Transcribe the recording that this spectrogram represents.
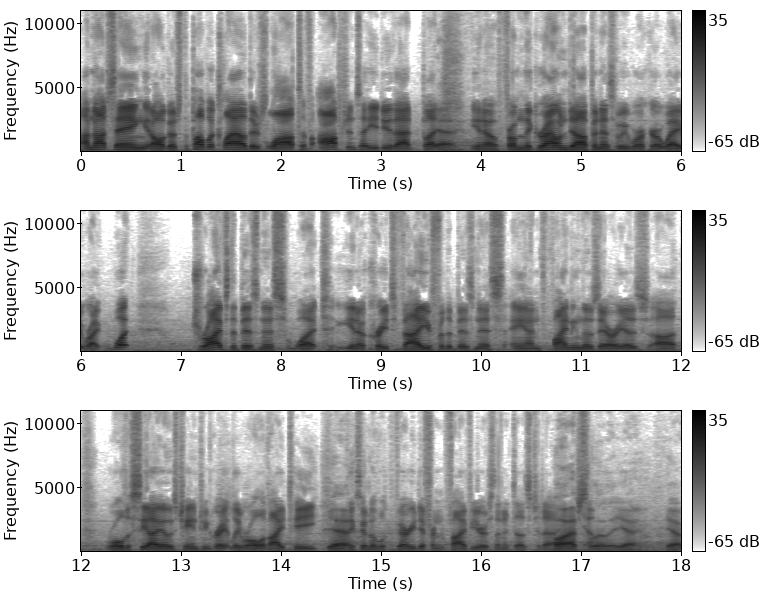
I'm not saying it all goes to the public cloud, there's lots of options how you do that, but Yeah. you know, from the ground up and as we work our way, right, what drives the business, what you know creates value for the business, and finding those areas. Uh, role of the CIO is changing greatly. Role of IT. Yeah. I think it's going to look very different in five years than it does today. Oh, absolutely, yeah, yeah.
